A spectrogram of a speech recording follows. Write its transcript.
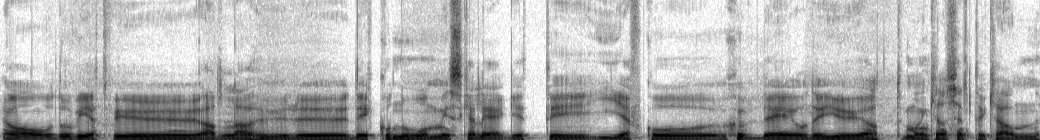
Ja och då vet vi ju alla hur uh, det ekonomiska läget i IFK Skövde är och det gör ju att man kanske inte kan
